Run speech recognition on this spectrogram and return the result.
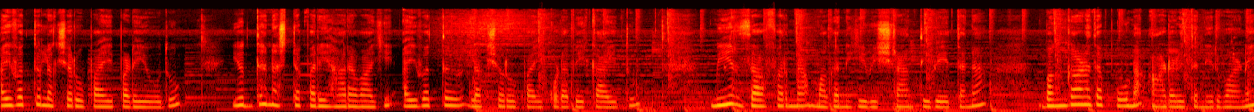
ಐವತ್ತು ಲಕ್ಷ ರೂಪಾಯಿ ಪಡೆಯುವುದು ಯುದ್ಧ ನಷ್ಟ ಪರಿಹಾರವಾಗಿ ಐವತ್ತು ಲಕ್ಷ ರೂಪಾಯಿ ಕೊಡಬೇಕಾಯಿತು. ಮೀರ್ ಜಾಫರ್ನ ಮಗನಿಗೆ ವಿಶ್ರಾಂತಿ ವೇತನ, ಬಂಗಾಳದ ಪೂರ್ಣ ಆಡಳಿತ ನಿರ್ವಹಣೆ,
